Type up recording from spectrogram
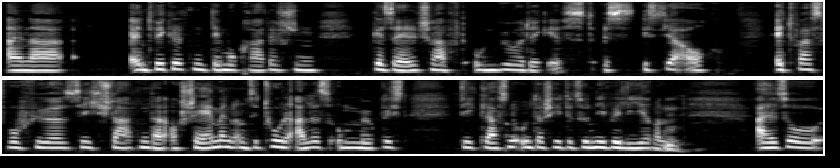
einer entwickelten demokratischen Gesellschaft unwürdig ist. Es ist ja auch etwas, wofür sich Staaten dann auch schämen und sie tun alles, um möglichst die Klassenunterschiede zu nivellieren. Hm. Also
